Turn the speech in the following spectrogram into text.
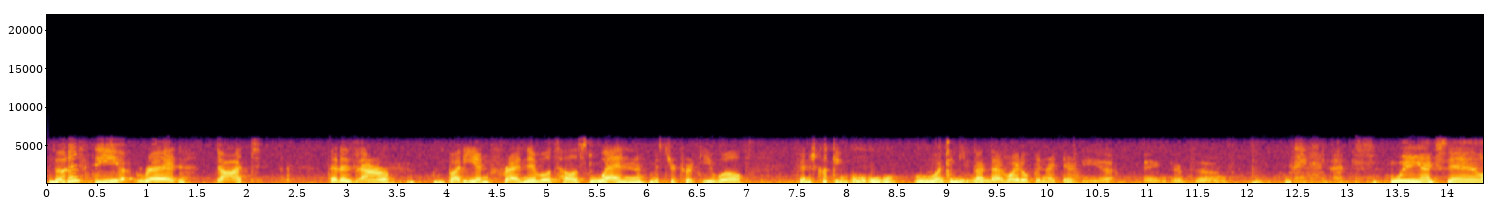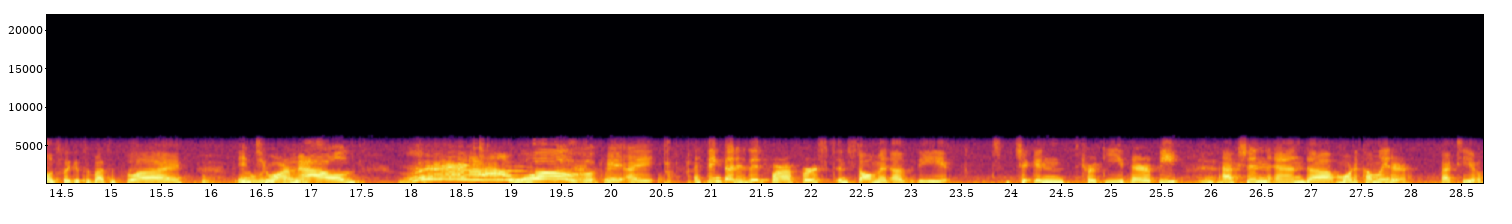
Notice the red dot. That is our buddy and friend. It will tell us when Mr. Turkey will finish cooking. Ooh, ooh, ooh. Ooh, I think you got that wide open right there. Yeah, I got some. Wing action. Looks like it's about to fly into Oh our God. mouths. Ah, whoa. Okay, I I think that is it for our first installment of the ch- chicken turkey therapy action, and uh, more to come later. Back to you.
